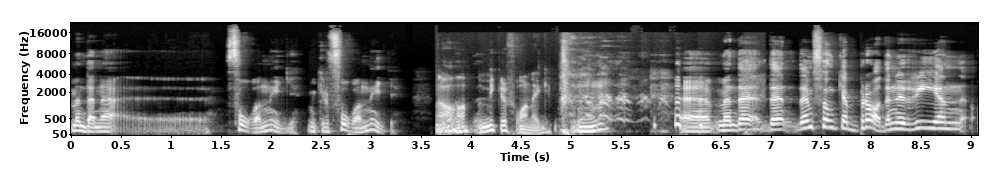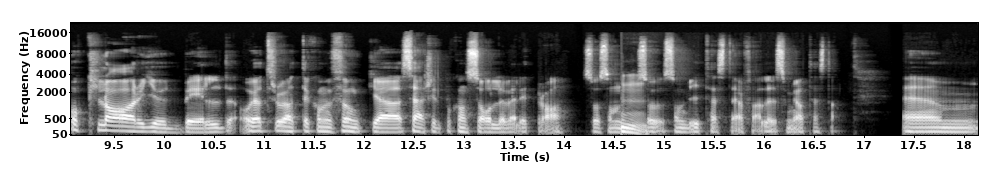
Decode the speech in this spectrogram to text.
Men den är eh, fånig, mikrofonig. Ja, mikrofonig. Mm. Eh, men det, den, den funkar bra. Den är ren och klar ljudbild. Och jag tror att det kommer funka särskilt på konsoler väldigt bra. Så som, Mm. så, som vi testar i alla fall. Eller som jag testar. Ehm,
